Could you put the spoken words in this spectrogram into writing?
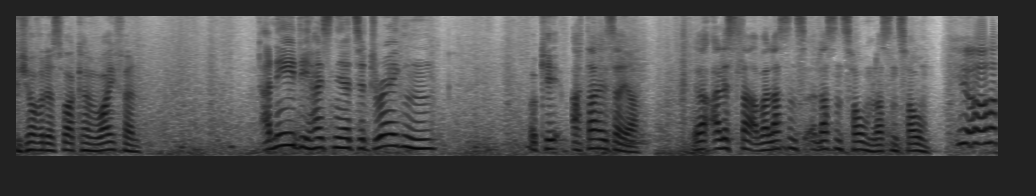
Ich hoffe, das war kein Wyvern. Ah nee, die heißen jetzt The Dragon. Okay, ach da ist er ja. Ja, alles klar, aber lass uns, lass uns home, lass uns home. Ja,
